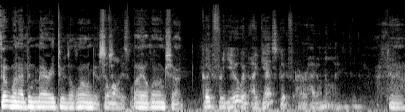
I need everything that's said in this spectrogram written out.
The one I've been married to the longest, so long as by a long shot. Good for you, and I guess good for her. I don't know. Yeah.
